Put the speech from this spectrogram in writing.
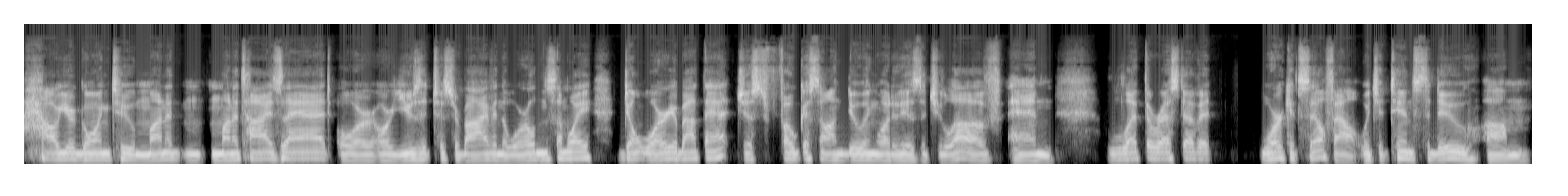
how you're going to monetize that or or use it to survive in the world in some way don't worry about that. Just focus on doing what it is that you love and let the rest of it work itself out which it tends to do um,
